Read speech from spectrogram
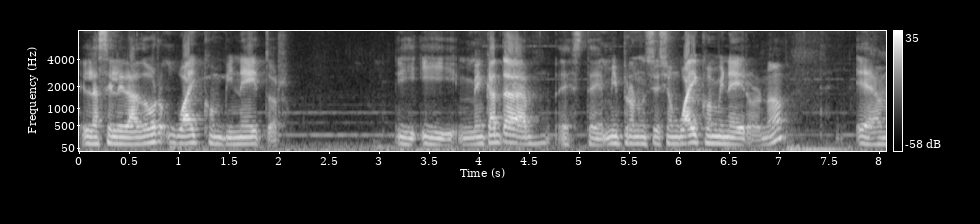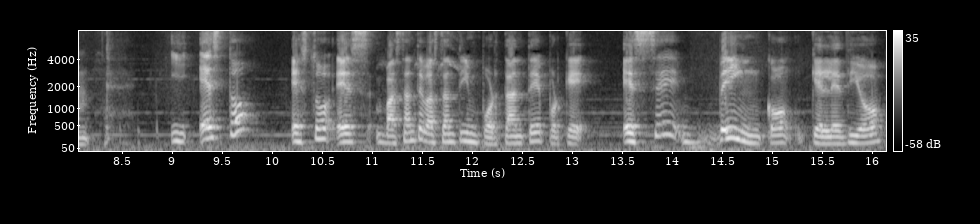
el acelerador Y Combinator y, me encanta este, mi pronunciación Y Combinator, ¿no? Em, y esto, esto es bastante, bastante importante porque ese brinco que le dio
